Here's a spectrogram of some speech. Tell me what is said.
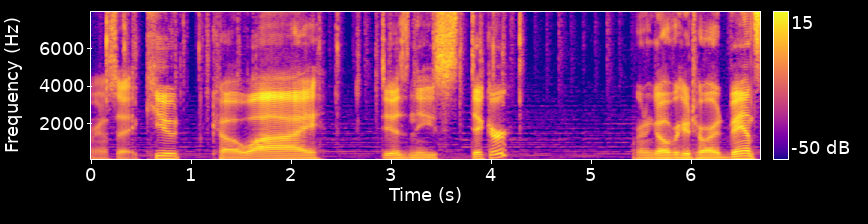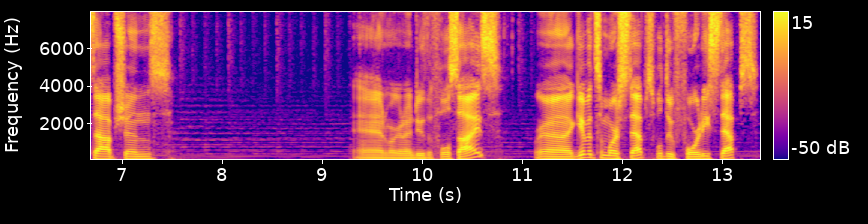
We're to say cute, kawaii, Disney sticker. We're to go over here to our advanced options. And we're to do the full size. We're to give it some more steps. We'll do 40 steps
